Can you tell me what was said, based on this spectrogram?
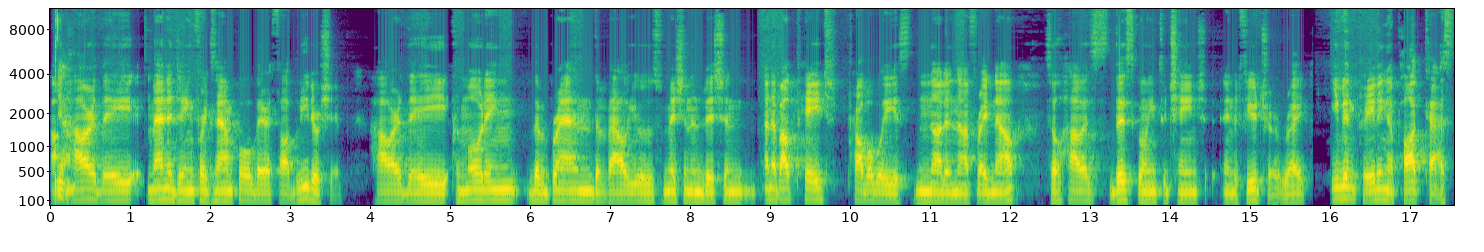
Um, yeah. How are they managing, for example, their thought leadership? How are they promoting the brand, the values, mission, and vision? An about page probably is not enough right now. So, how is this going to change in the future, right? Even creating a podcast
